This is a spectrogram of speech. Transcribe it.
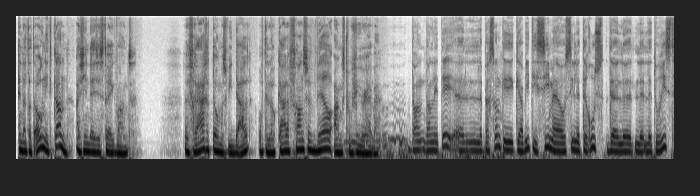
En dat dat ook niet kan als je in deze streek woont. We vragen Thomas Vidal of de lokale Fransen wel angst voor vuur hebben. Dans, dans l'été, euh, les personnes qui, qui habitent ici, mais aussi les touristes, de, le, le, les touristes,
